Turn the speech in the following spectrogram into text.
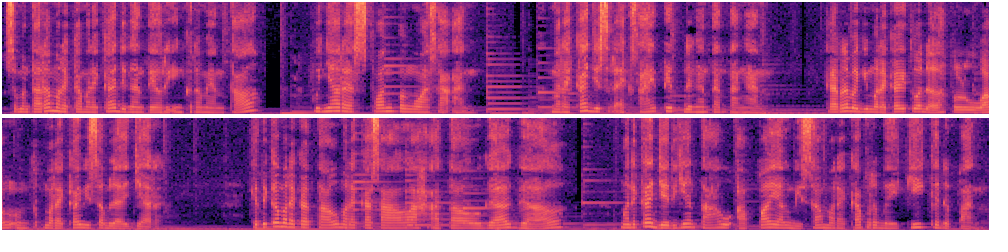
Sementara mereka-mereka dengan teori incremental punya respon penguasaan. Mereka justru excited dengan tantangan, karena bagi mereka itu adalah peluang untuk mereka bisa belajar. Ketika mereka tahu mereka salah atau gagal, mereka jadinya tahu apa yang bisa mereka perbaiki ke depan.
